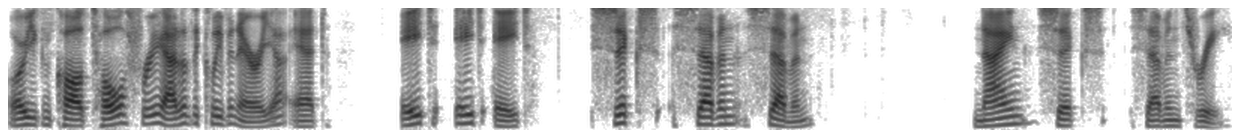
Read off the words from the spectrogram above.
or you can call toll free out of the Cleveland area at 888 677 9673.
